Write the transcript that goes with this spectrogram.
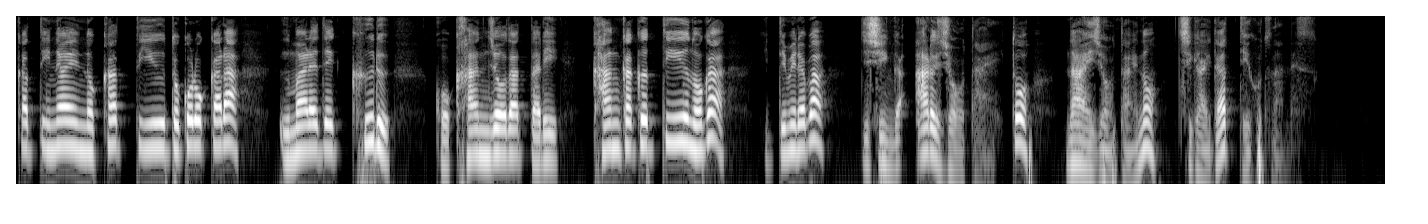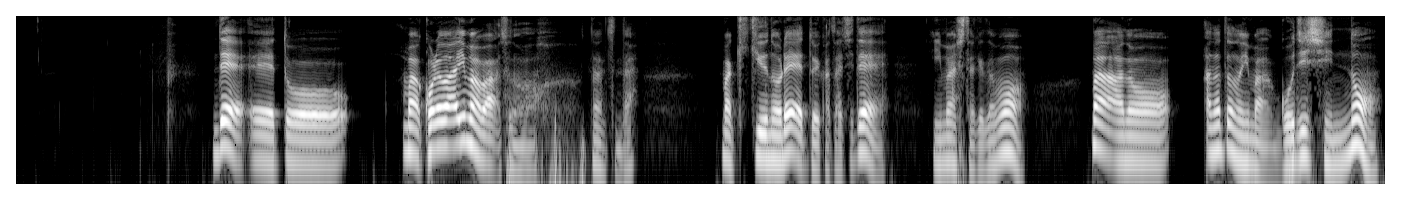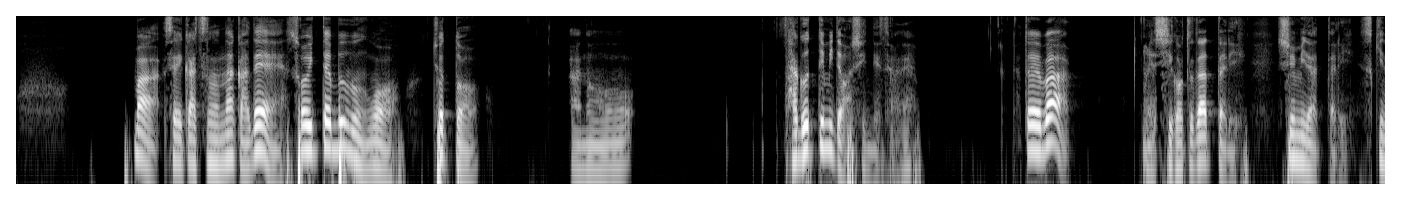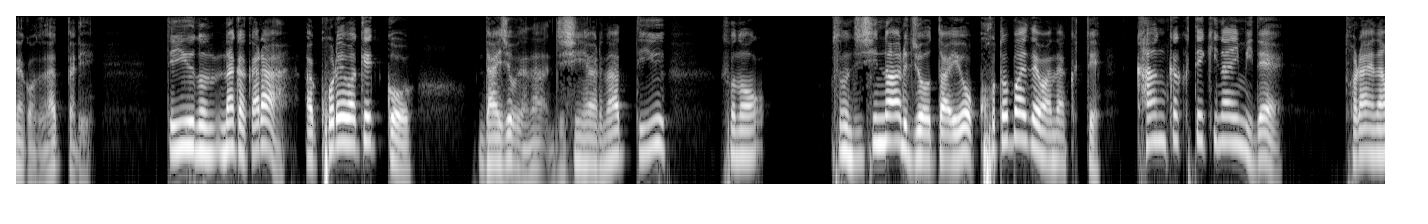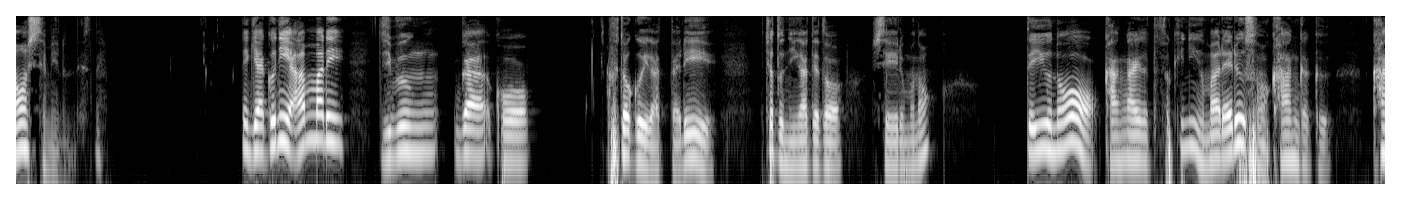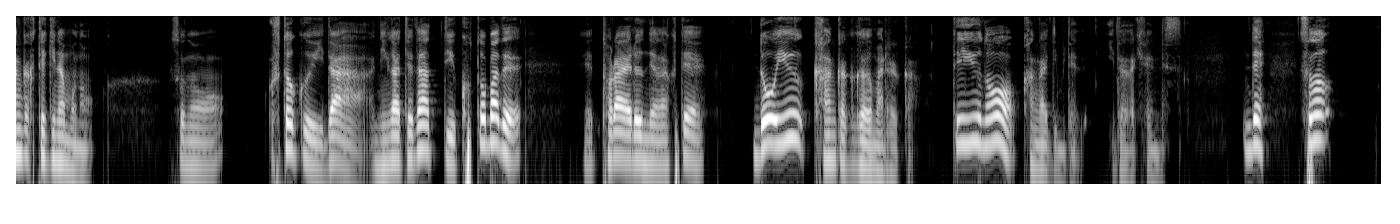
かっていないのかっていうところから生まれてくる、こう感情だったり、感覚っていうのが、言ってみれば自信がある状態とない状態の違いだっていうことなんです。で、えっ、と、まあこれは今はその、なんつうんだ、まあ気球の例という形で、言いましたけども、まあ、あの、あなたの今、ご自身の、まあ、生活の中で、そういった部分を、ちょっと、あの、探ってみてほしいんですよね。例えば、仕事だったり、趣味だったり、好きなことだったり、っていうの中から、あ、これは結構大丈夫だな、自信あるなっていう、その、その自信のある状態を言葉ではなくて、感覚的な意味で捉え直してみるんですね。で逆にあんまり自分がこう、不得意だったり、ちょっと苦手としているものっていうのを考えた時に生まれるその感覚、感覚的なもの。その、不得意だ、苦手だっていう言葉で捉えるんじゃなくて、どういう感覚が生まれるかっていうのを考えてみていただきたいんです。で、その、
